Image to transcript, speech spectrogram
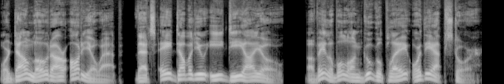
or download our audio app. That's A W E D I O. Available on Google Play or the App Store.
